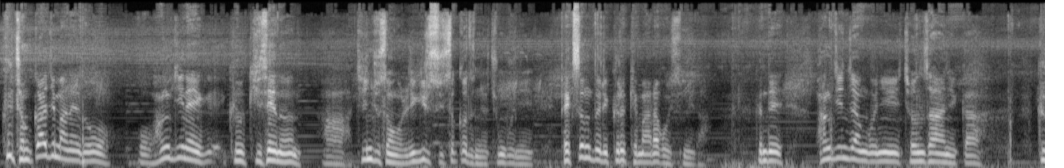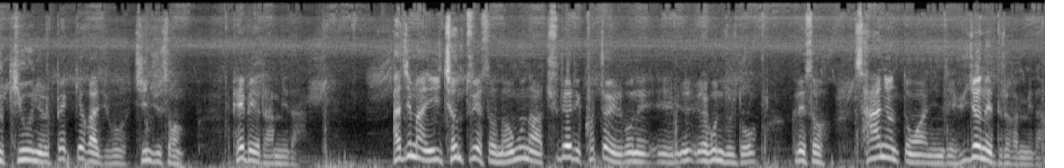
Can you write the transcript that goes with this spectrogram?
그 전까지만 해도 어, 황진의 그 기세는 아, 진주성을 이길 수 있었거든요. 충분히 백성들이 그렇게 말하고 있습니다. 근데 황진 장군이 전사하니까 그 기운을 뺏겨가지고 진주성 패배를 합니다. 하지만 이 전투에서 너무나 출혈이 컸죠. 일본의 일- 왜군들도 그래서 4년 동안 이제 휴전에 들어갑니다.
